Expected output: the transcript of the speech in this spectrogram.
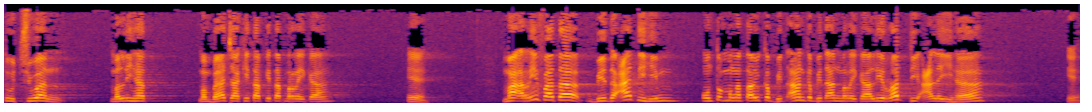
tujuan melihat membaca kitab-kitab mereka ya ma'rifata bid'atihim untuk mengetahui kebid'ahan-kebid'ahan mereka liraddi 'alaiha ya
